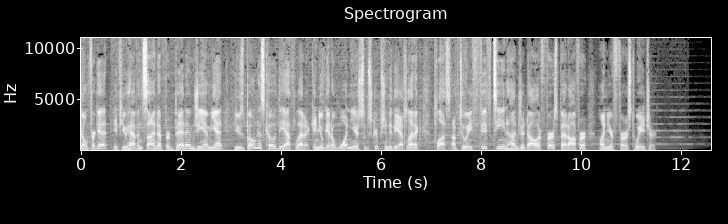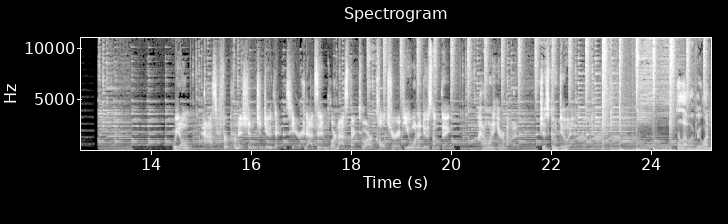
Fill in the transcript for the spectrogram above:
Don't forget, if you haven't signed up for BetMGM yet, use bonus code The Athletic, and you'll get a one-year subscription to The Athletic, plus up to a fifteen hundred dollar first bet offer on your first wager. We don't ask for permission to do things here. That's an important aspect to our culture. If you want to do something, I don't want to hear about it. Just go do it. Hello, everyone.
